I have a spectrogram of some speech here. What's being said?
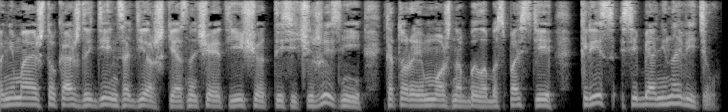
Понимая, что каждый день задержки означает еще тысячи жизней, которые можно было бы спасти, Крис себя ненавидел.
